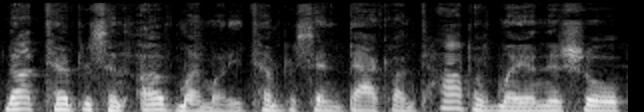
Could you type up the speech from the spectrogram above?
Not ten percent of my money, ten percent back on top of my initial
